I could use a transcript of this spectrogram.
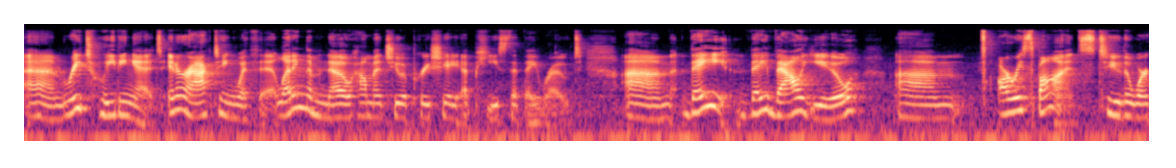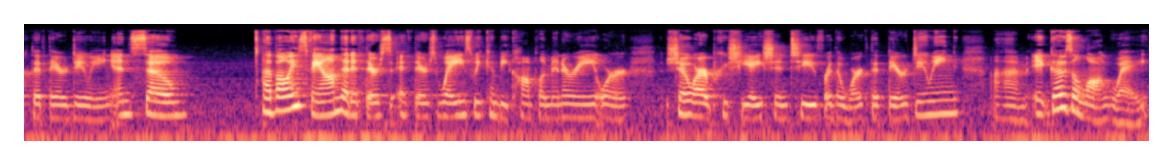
Um, retweeting it, interacting with it, letting them know how much you appreciate a piece that they wrote. Um, they they value um, our response to the work that they're doing, and so I've always found that if there's if there's ways we can be complimentary or show our appreciation to for the work that they're doing, um, it goes a long way.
